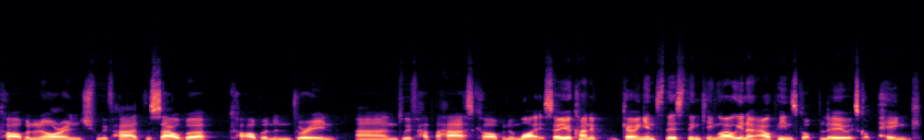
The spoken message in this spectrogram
carbon and orange. We've had the Sauber, carbon and green, and we've had the Haas carbon and white. So you're kind of going into this thinking, well, you know, Alpine's got blue, it's got pink.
